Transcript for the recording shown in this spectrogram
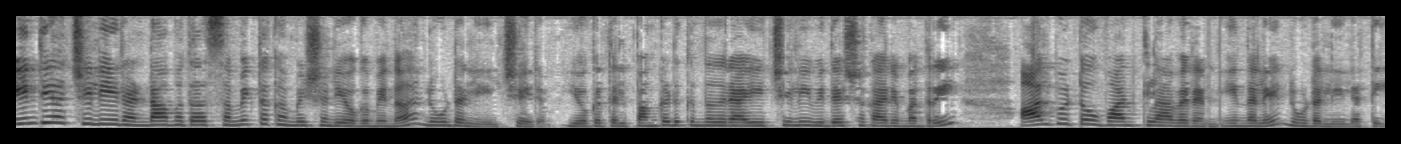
ഇന്ത്യ ചിലി രണ്ടാമത് സംയുക്ത കമ്മീഷൻ യോഗം ഇന്ന് ന്യൂഡൽഹിയിൽ ചേരും. യോഗത്തിൽ പങ്കെടുക്കുന്നതിനായി ചിലി വിദേശകാര്യമന്ത്രി ആൽബർട്ടോ വാൻ ക്ലാവരൻ ഇന്നലെ ന്യൂഡൽഹിയിലെത്തി.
